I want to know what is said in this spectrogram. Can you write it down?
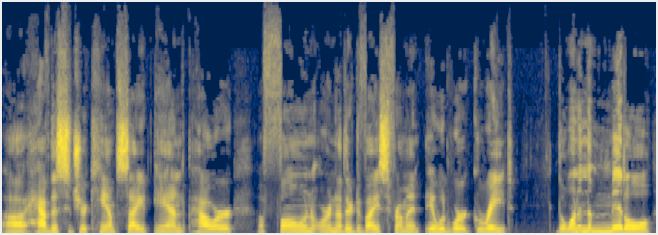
uh, have this at your campsite and power a phone or another device from it, it would work great. The one in the middle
